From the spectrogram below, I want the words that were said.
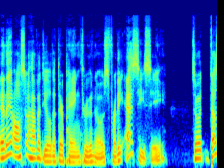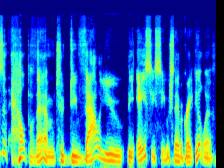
And they also have a deal that they're paying through the nose for the SEC. So it doesn't help them to devalue the ACC, which they have a great deal with,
